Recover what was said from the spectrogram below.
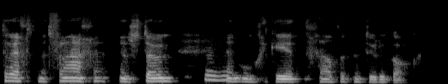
terecht met vragen en steun. Mm -hmm. En omgekeerd geldt het natuurlijk ook.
